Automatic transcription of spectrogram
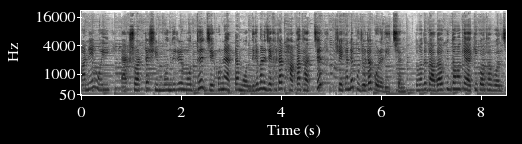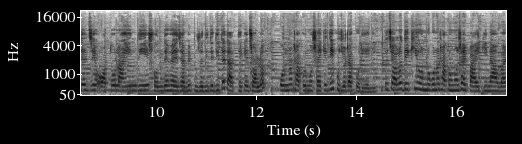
মানে ওই একশো আটটা শিব মন্দিরের মধ্যে যে কোনো একটা মন্দিরে মানে যেখানে ফাঁকা থাকছে, সেখানে পুজোটা করে দিচ্ছেন। তোমাদের দাদাও কিন্তু আমাকে একই কথা বলছে যে, অত লাইন দিয়ে সন্ধে হয়ে যাবে পুজো দিতে দিতে, তার থেকে চলো অন্য ঠাকুরমশাইকে দিয়ে পুজোটা করিয়ে নিই। তো চলো দেখি অন্য কোনো ঠাকুরমশাই পাই কি না আবার।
